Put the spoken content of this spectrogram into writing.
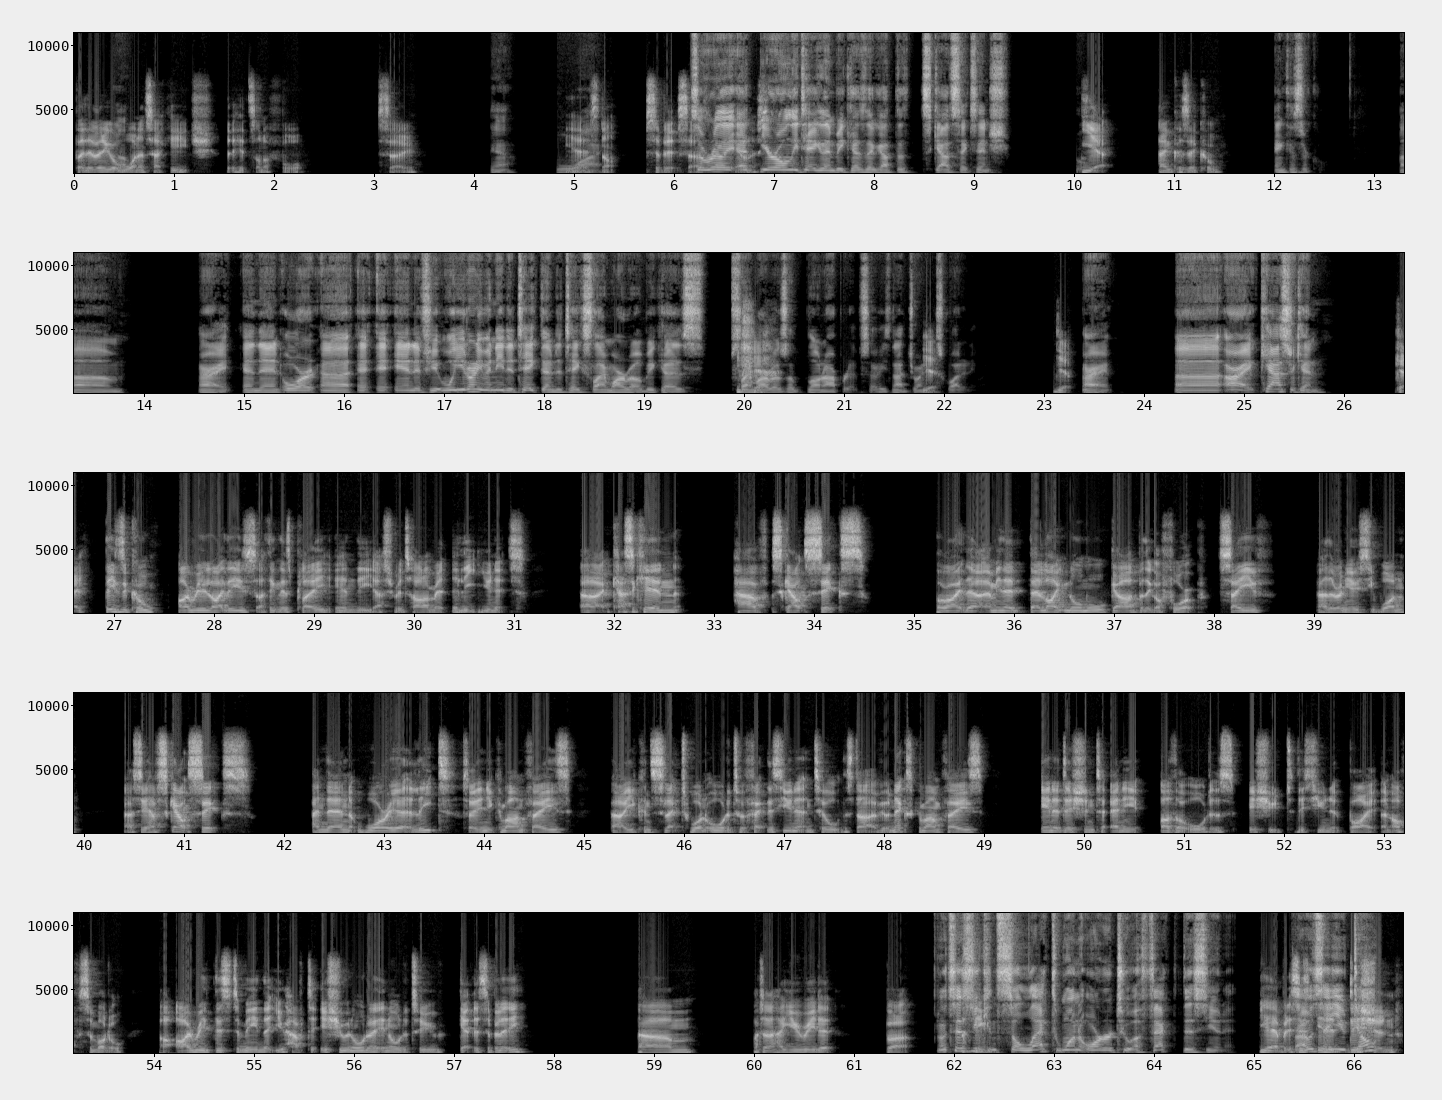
but they've only got Oh. one attack each that hits on a four. So yeah, Why? it's not. It's a bit sad. So really, to be uh, honest. you're only taking them because they've got the Scout six inch, yeah, and because they're cool. and because they're cool. Um, all right, and then or uh, and if you well, you don't even need to take them to take Sly Marbo because Sly. Marbo's a lone operative, so he's not joining Yeah. the squad anyway. Yeah. All right. Uh, all right, Kasrkin. Okay, these are cool. I really like these. I think there's play in the Astra Militarum elite units. Uh, Kasrkin have Scout 6. All right, they're, I mean, they're, they're like normal guard, but they've got 4 up save. Uh, they're only OC 1. Uh, so you have Scout 6 and then Warrior Elite. So in your command phase, uh, you can select one order to affect this unit until the start of your next command phase, in addition to any other orders issued to this unit by an officer model. I I read this to mean that you have to issue an order in order to get this ability. Um, I don't know how you read it, but It says I you can select one order to affect this unit. yeah, but it I would in say you don't-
